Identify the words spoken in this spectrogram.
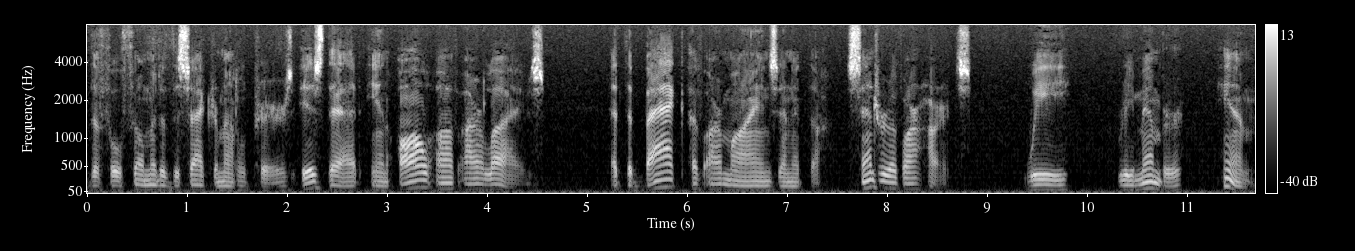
the fulfillment of the sacramental prayers is that in all of our lives, at the back of our minds and at the center of our hearts, we remember Him.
